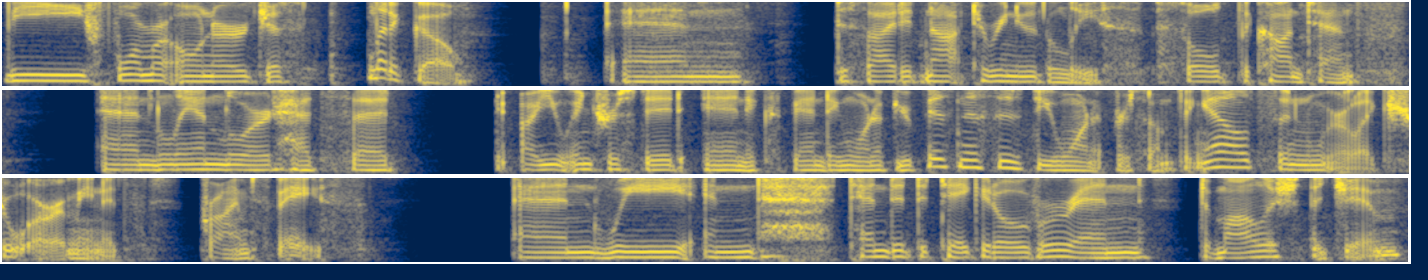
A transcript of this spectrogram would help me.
the former owner just let it go and decided not to renew the lease, sold the contents. And landlord had said, Are you interested in expanding one of your businesses? Do you want it for something else? And we were like, Sure. I mean, it's prime space. And we intended to take it over and demolish the gym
